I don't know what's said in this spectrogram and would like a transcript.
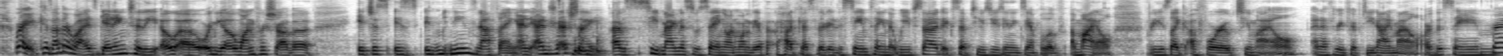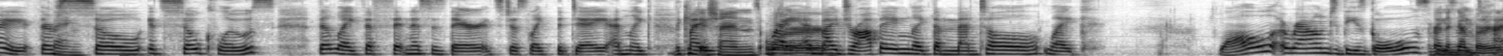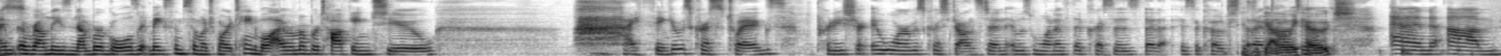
right. Because otherwise getting to the OO or the O1 for Strava, it just is it means nothing. And and actually Right. I was Steve Magness was saying on one of the podcasts the other day the same thing that we've said, except he was using the example of a mile. But he's like a 402 mile and a 359 mile are the same. Right. They're Thing. so it's so close that like the fitness is there. It's just like the day and like The conditions right. or- And by dropping like the mental like wall around these goals, Around the these, like, numbers. around these number goals, it makes them so much more attainable. I remember talking to I think it was Chris Twiggs. Pretty sure it or it was Chris Johnston. It was one of the Chris's that is a coach that He's a Galloway coach. and um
